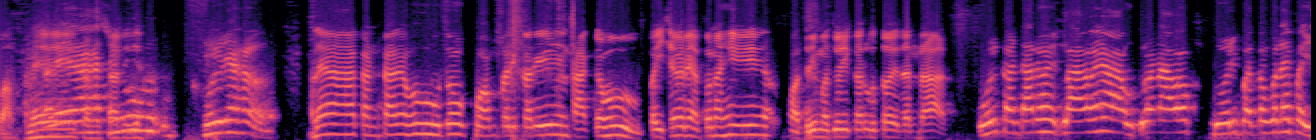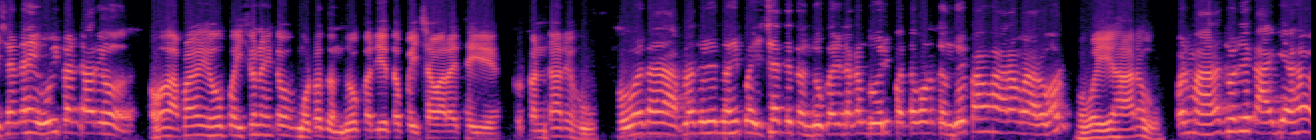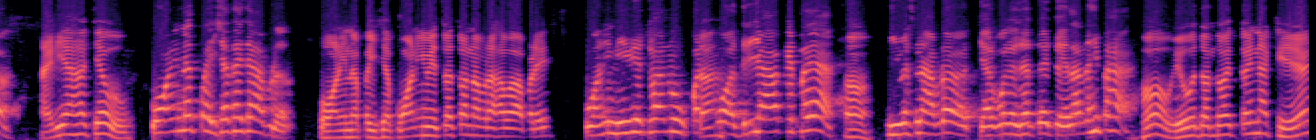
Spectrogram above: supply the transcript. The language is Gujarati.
બાપરે કંટાળી? અલે આ કંટાળે હું તો કામ કરી કરી થાક્યો હું. પૈસા રહેતો નહીં. મજૂરી મજૂરી કરું તો ધંધા કોઈ કંટાળ્યો એટલે આવે. આ ઉતરાણ આવે. દોરી પતંગો નહીં પૈસા નહીં. હું કંટાળ્યો હવે આપડે એવો પૈસો નહીં તો મોટો ધંધો કરીએ તો પૈસા વાળા થઈએ કંટાળે હું. હવે આપણા જોડે નહીં પૈસા તે ધંધો કરી. લગન દોરી પતંગો નો ધંધો પાવ હારા મારો હો. હવે એ હારો. પણ મારા જોડે એક આઈડિયા હ. આઈડિયા હ કેવું? કોઈને જ પૈસા થઈ જાય આપડે. પાણીના પૈસા પાણી વેચવા તો નવરા હવે આપડે પોણી નહીં વેચવાનું ઉપર પણ પોધરી આવે કેટલા યાર હા. દિવસ ના આપડે ચાર પાંચ હજાર થયેલા નહીં પા હો એવો ધંધો કઈ નાખીએ?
